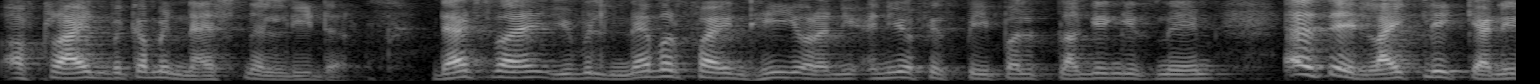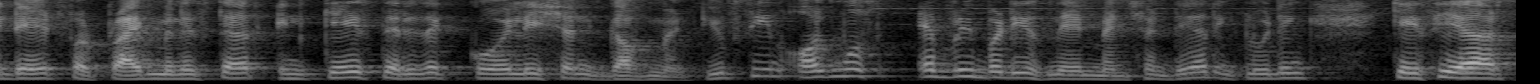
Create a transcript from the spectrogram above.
of trying to become a national leader. That's why you will never find he or any, any of his people plugging his name as a likely candidate for prime minister in case there is a coalition government. You've seen almost everybody's name mentioned there, including KCR's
